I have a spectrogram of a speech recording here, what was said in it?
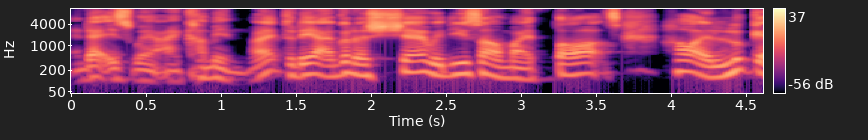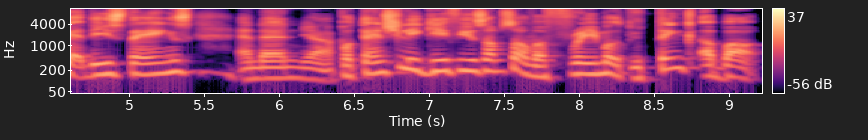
And that is where I come in, right? Today, I'm going to share with you some of my thoughts, how I look at these things, and then, yeah, potentially give you some sort of a framework to think about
